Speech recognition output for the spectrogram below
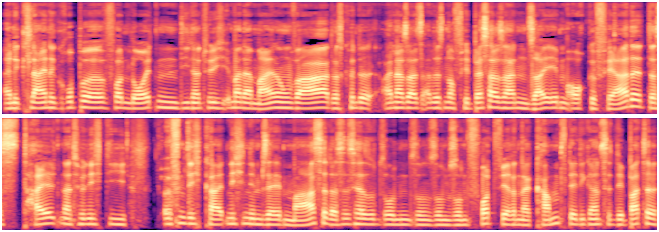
eine kleine Gruppe von Leuten, die natürlich immer der Meinung war, das könnte einerseits alles noch viel besser sein, sei eben auch gefährdet. Das teilt natürlich die Öffentlichkeit nicht in demselben Maße. Das ist ja so, so, so, so ein fortwährender Kampf, der die ganze Debatte in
